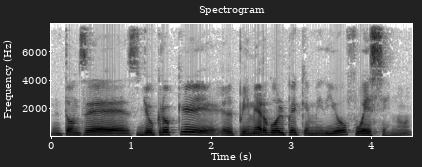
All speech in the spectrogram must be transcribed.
Entonces, yo creo que el primer golpe que me dio fue ese, ¿no?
